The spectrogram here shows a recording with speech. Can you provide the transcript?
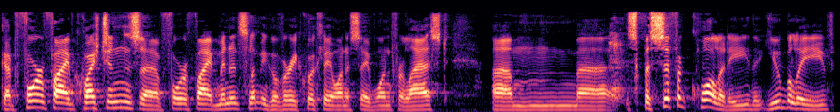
Got four or five questions, uh, four or five minutes. Let me go very quickly. I want to save one for last. Um, uh, specific quality that you believe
